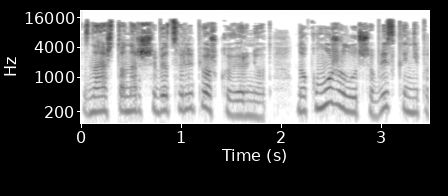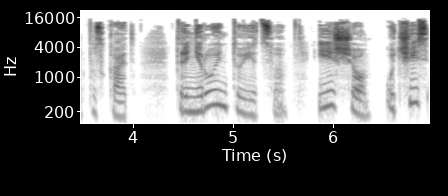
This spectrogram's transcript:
зная, что она расшибется в лепешку вернет, но к мужу лучше близко не подпускать. Тренируй интуицию. И еще, учись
